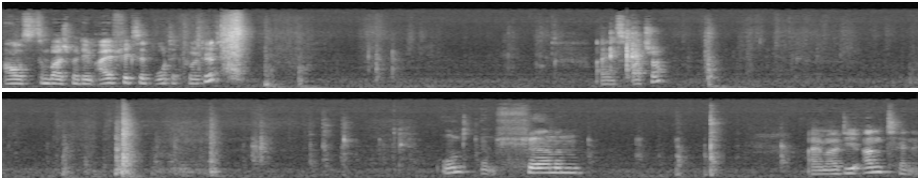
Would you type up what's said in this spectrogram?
aus zum Beispiel dem iFixit Protect Toolkit einen Spatcher. Und entfernen einmal die Antenne.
